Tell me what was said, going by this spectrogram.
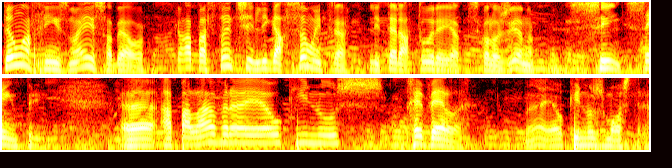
tão afins, não é isso, Abel? Há bastante ligação entre a literatura e a psicologia, não? Sim, sempre. Uh, a palavra é o que nos revela, né? é o que nos mostra.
